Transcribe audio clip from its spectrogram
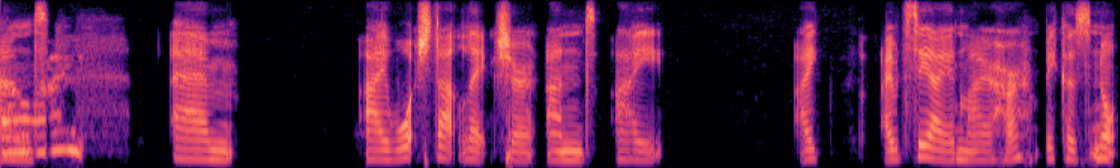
Oh, And right. um I watched that lecture and I I I would say I admire her because not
